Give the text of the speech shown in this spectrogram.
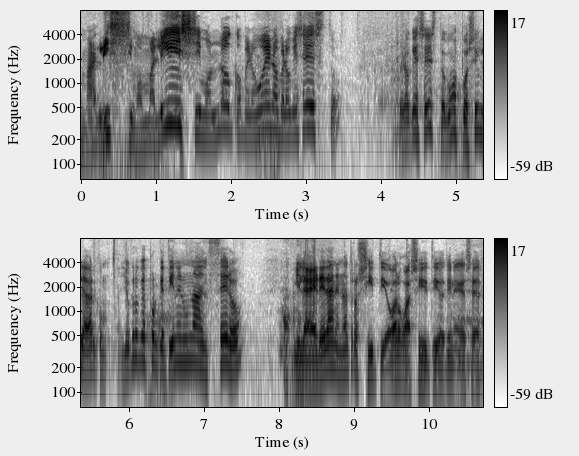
Malísimo, malísimo, loco. Pero bueno, ¿pero qué es esto? ¿Pero qué es esto? ¿Cómo es posible? A ver, yo creo que es porque tienen una en cero y la heredan en otro sitio o algo así, tío. Tiene que ser.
